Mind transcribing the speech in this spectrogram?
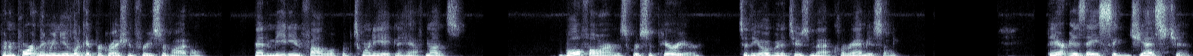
But importantly, when you look at progression free survival at a median follow up of 28 and a half months, both arms were superior to the obinutuzumab chlorambucil. There is a suggestion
